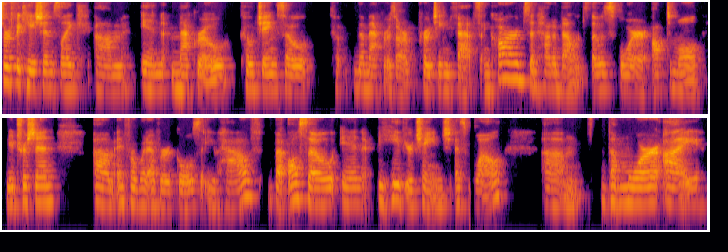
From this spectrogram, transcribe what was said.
certifications like um, in macro coaching. So the macros are protein, fats, and carbs, and how to balance those for optimal nutrition um, and for whatever goals that you have, but also in behavior change as well. Um, the more I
